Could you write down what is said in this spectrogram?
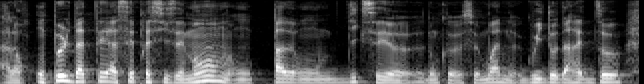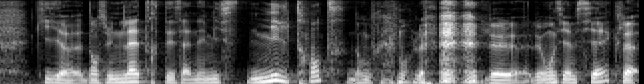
alors, on peut le dater assez précisément. On dit que c'est donc ce moine Guido d'Arezzo qui, euh, dans une lettre des années 1030, donc vraiment le, le, le 11e siècle,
